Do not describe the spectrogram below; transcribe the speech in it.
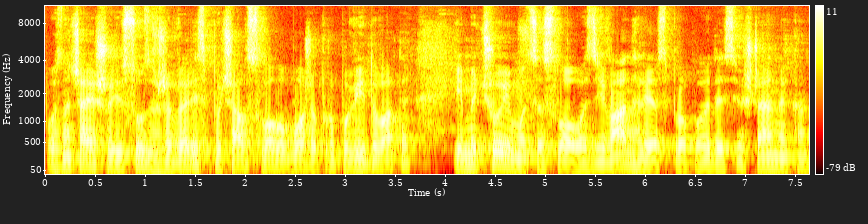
означає, що Ісус вже виріс, почав Слово Боже проповідувати. І ми чуємо це слово з Євангелія, з проповідей священника.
